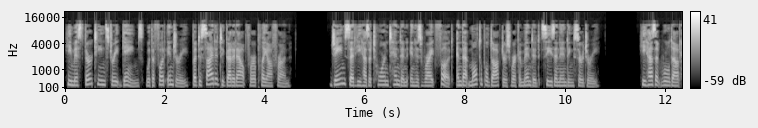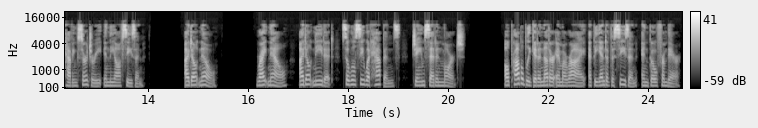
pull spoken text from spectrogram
He missed 13 straight games with a foot injury but decided to gut it out for a playoff run. James said he has a torn tendon in his right foot and that multiple doctors recommended season-ending surgery. He hasn't ruled out having surgery in the offseason. I don't know. Right now, I don't need it, so we'll see what happens, James said in March. I'll probably get another MRI at the end of the season and go from there.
